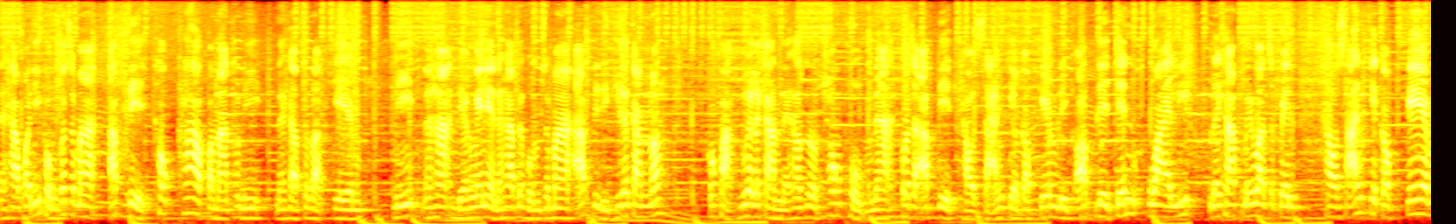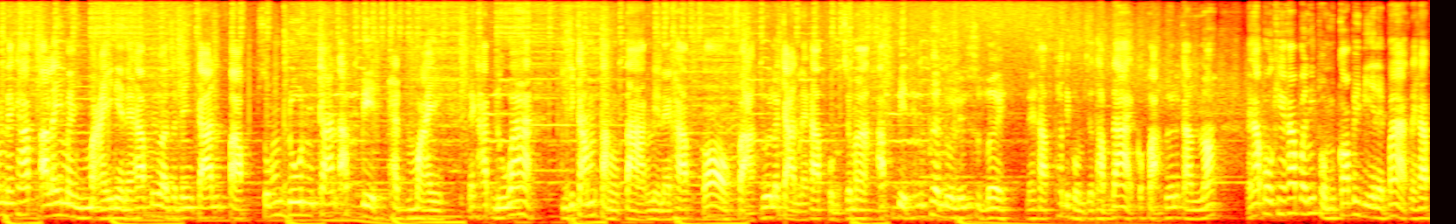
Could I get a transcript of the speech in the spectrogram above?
นะครับวันนี้ผมก็จะมาอัปเดตคร่าวๆประมาณเท่านี้นะครับสำหรับเกมนี้นะฮะเดี๋ยวไงเนี่ยนะครับเดี๋ยวผมจะมาอัปเดตอีกทีแล้วกันเนาะก็ฝากด้วยล้วกันนะครับสำหรับช่องผมนะก็จะอัปเดตข่าวสารเกี่ยวกับเกม League of Legends Wild Rift นะครับไม่ว่าจะเป็นข่าวสารเกี่ยวกับเกมนะครับอะไรใหม่ๆเนี่ยนะครับไม่ว่าจะเป็นการปรับสมดุลการอัปเดตแพทใหม่นะครับหรือว่ากิจกรรมต่างๆเนี่ยนะครับก็ฝากด้วยล้วกันนะครับผมจะมาอัปเดตให้เพื่อนๆโดยเร็วที่สุดเลยนะครับเท่าที่ผมจะทำได้ก็ฝากด้วยล้วกันเนาะนะครับโอเคครับวันนี้ผมก็ไม่มีอะไรมากนะครับ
